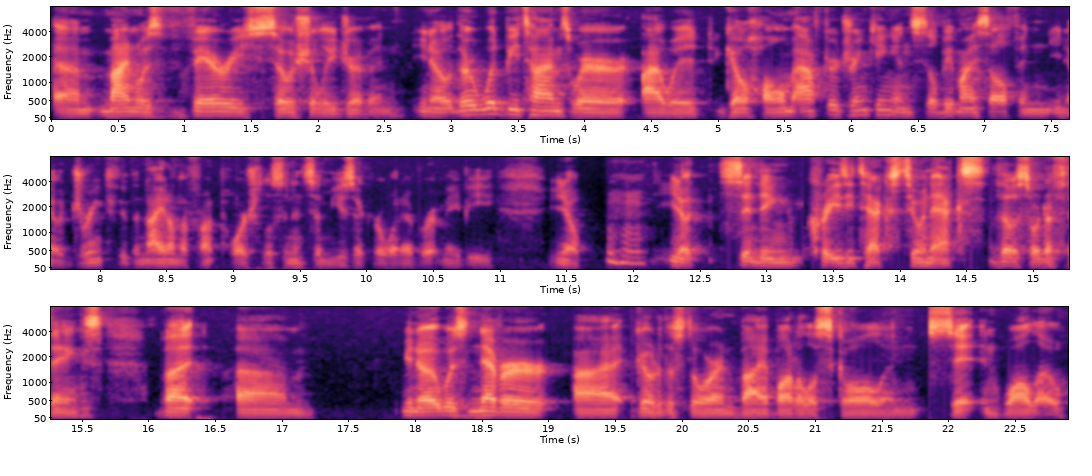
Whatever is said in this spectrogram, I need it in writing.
um, mine was very socially driven. You know, there would be times where I would go home after drinking and still be myself and, you know, drink through the night on the front porch, listening to music or whatever it may be, you know, mm-hmm. you know, sending crazy texts to an ex, those sort of things. But, um, you know, it was never uh, go to the store and buy a bottle of Skol and sit and wallow.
